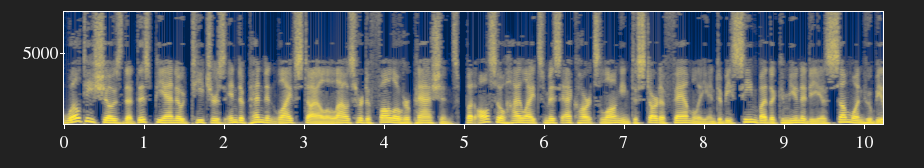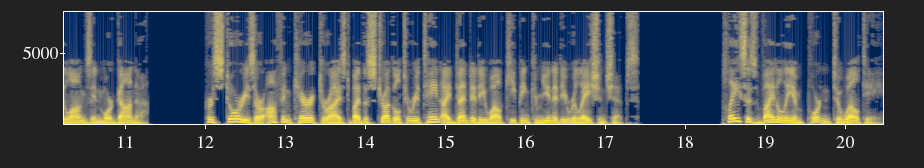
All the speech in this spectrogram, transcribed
Welty shows that this piano teacher's independent lifestyle allows her to follow her passions, but also highlights Miss Eckhart's longing to start a family and to be seen by the community as someone who belongs in Morgana. Her stories are often characterized by the struggle to retain identity while keeping community relationships. Place is vitally important to Welty.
